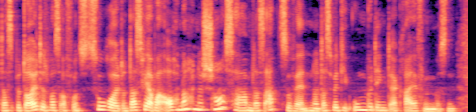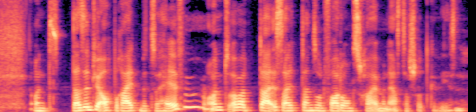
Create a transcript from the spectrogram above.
das bedeutet, was auf uns zurollt und dass wir aber auch noch eine Chance haben, das abzuwenden und dass wir die unbedingt ergreifen müssen. Und da sind wir auch bereit mit zu helfen und aber da ist halt dann so ein Forderungsschreiben ein erster Schritt gewesen.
